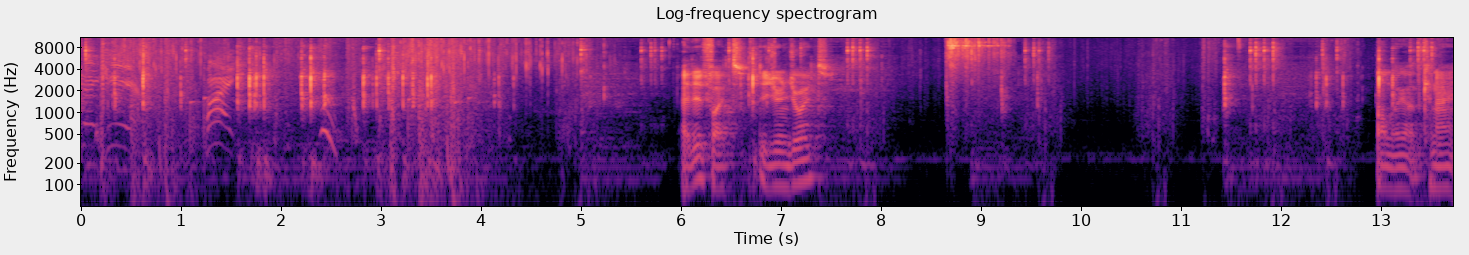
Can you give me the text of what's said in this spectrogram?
Stay here. Fight. I did fight. Did you enjoy it? Oh my god, can I...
